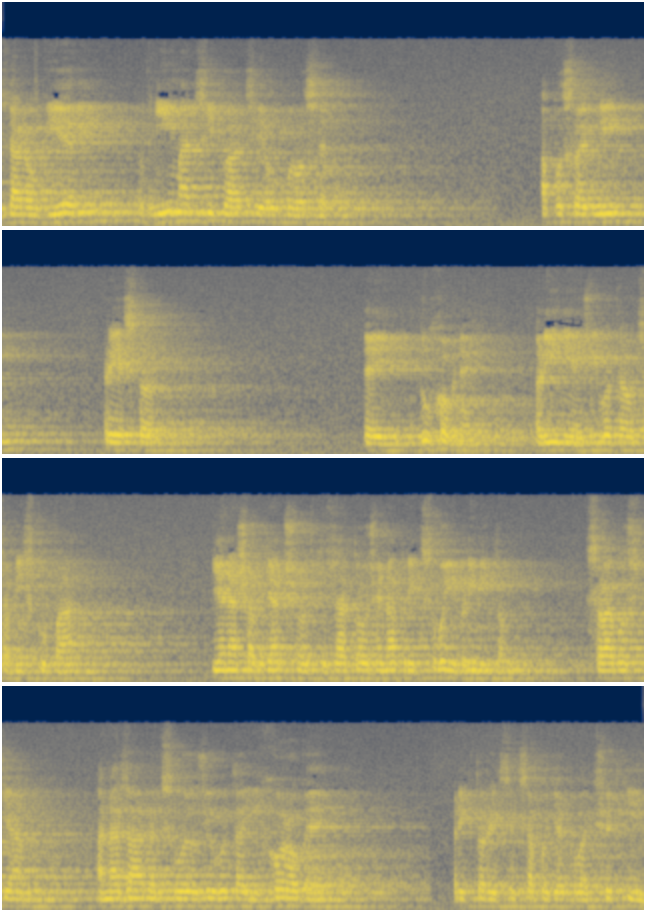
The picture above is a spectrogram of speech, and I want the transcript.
s darom viery, vnímať situácie okolo seba. A posledný priestor tej duchovnej línie života otca biskupa je naša vďačnosť za to, že napriek svojim limitom, slabostiam a na záver svojho života ich chorobe, pri ktorej chcem sa poďakovať všetkým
